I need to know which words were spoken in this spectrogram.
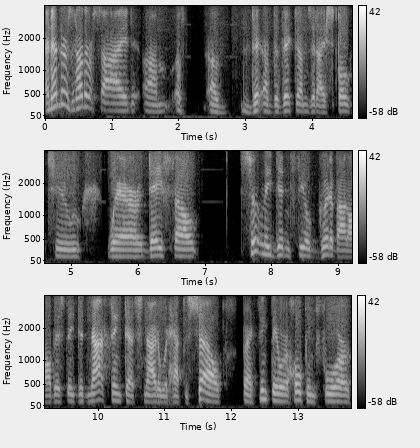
And then there's another side um, of of the, of the victims that I spoke to, where they felt certainly didn't feel good about all this. They did not think that Snyder would have to sell, but I think they were hoping for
